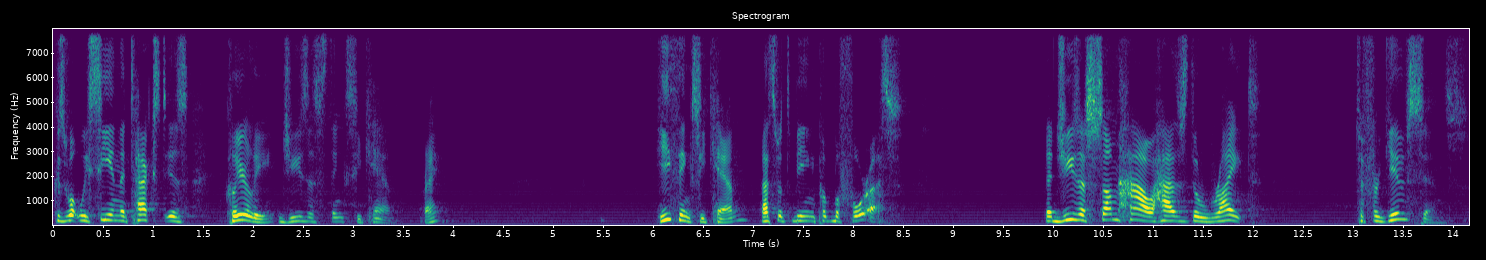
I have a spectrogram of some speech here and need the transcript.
Because what we see in the text is clearly Jesus thinks he can, right? He thinks he can. That's what's being put before us. That Jesus somehow has the right to forgive sins.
